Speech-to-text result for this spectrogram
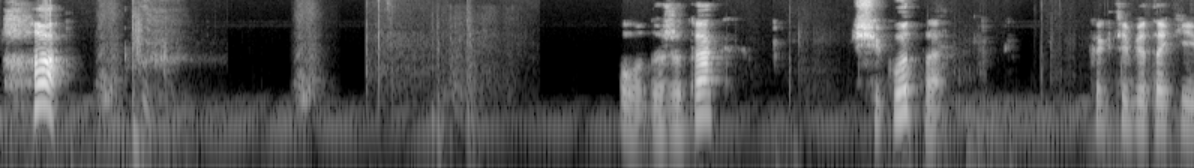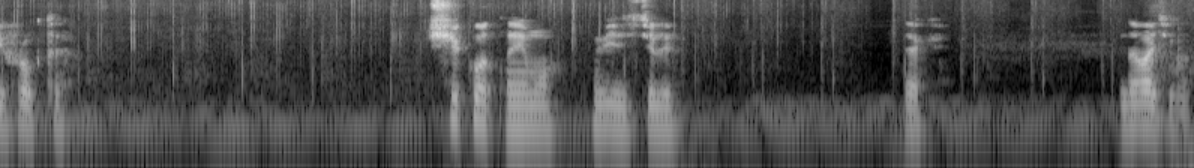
Ха! О, даже так? Щекотно? Как тебе такие фрукты? Щекотно ему, видите ли. Так. Давайте тут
